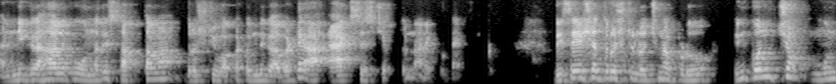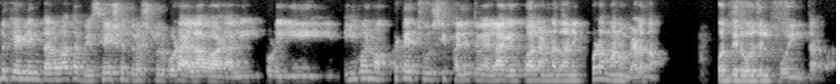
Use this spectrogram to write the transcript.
అన్ని గ్రహాలకు ఉన్నది సప్తమ దృష్టి ఒకటి ఉంది కాబట్టి ఆ యాక్సెస్ చెప్తున్నాను ఇప్పుడు నేను. విశేష దృష్టిలు వచ్చినప్పుడు ఇంకొంచెం ముందుకెళ్ళిన తర్వాత విశేష దృష్టిలు కూడా ఎలా వాడాలి? ఇప్పుడు ఈ డీవన్ ఒక్కటే చూసి ఫలితం ఎలా ఇవ్వాలి అన్నదానికి కూడా మనం వెళదాం కొద్ది రోజులు పోయిన తర్వాత.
